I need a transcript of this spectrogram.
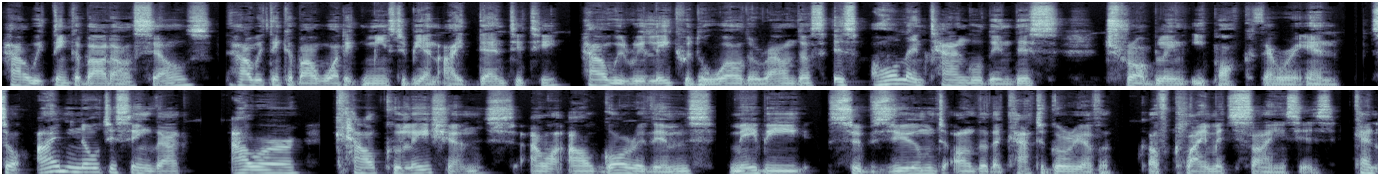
how we think about ourselves, how we think about what it means to be an identity, how we relate with the world around us is all entangled in this troubling epoch that we're in. So I'm noticing that our calculations, our algorithms may be subsumed under the category of, of climate sciences can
